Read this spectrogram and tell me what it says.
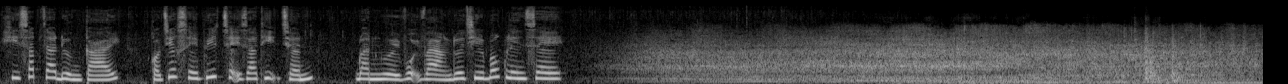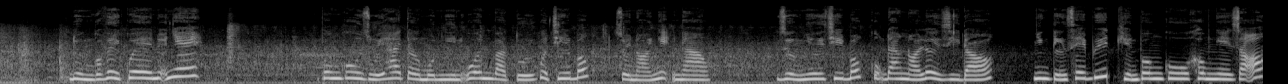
Khi sắp ra đường cái, có chiếc xe buýt chạy ra thị trấn. Đoàn người vội vàng đưa Chil bốc lên xe. Đừng có về quê nữa nhé. Pongu dúi hai tờ một nghìn won vào túi của Chi Bốc rồi nói nghẹn ngào. Dường như Chi Bốc cũng đang nói lời gì đó, nhưng tiếng xe buýt khiến Pongu không nghe rõ.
